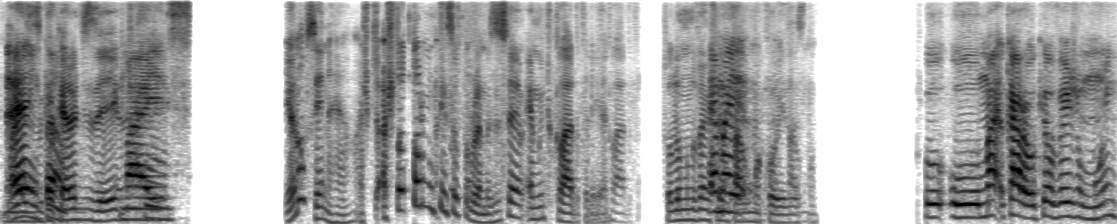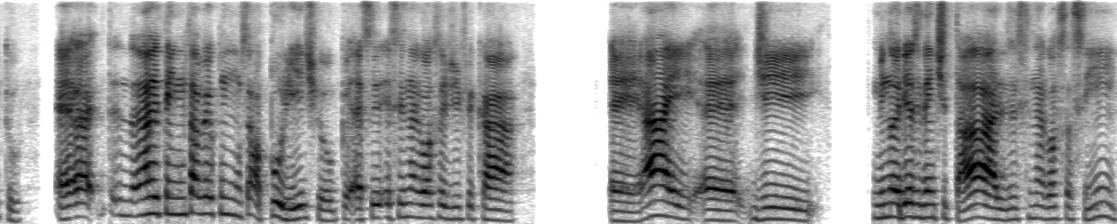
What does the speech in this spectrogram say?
Mas É, o que eu então, quero dizer é que, tipo, Mas Eu não sei, na real. Acho que, acho que todo, mundo tem seus problemas. Isso é, é muito claro, tá ligado? Todo mundo vai É, enfrentar mas- alguma coisa. assim. o, o cara, o que eu vejo muito é é, tem muito a ver com, sei lá, política, esses negócios de ficar é, ai, é, de minorias identitárias, esse negócio assim,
